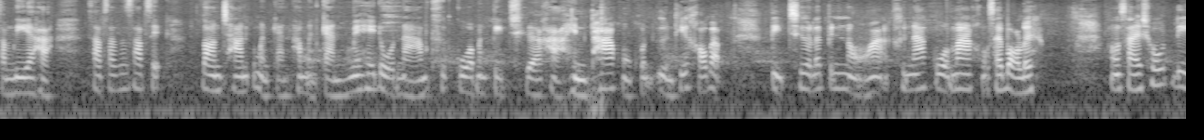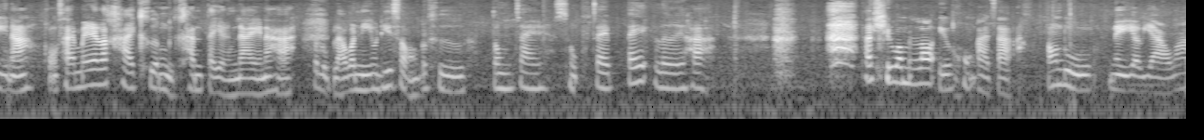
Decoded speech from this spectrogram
สำลีค่ะซับซับซับซับเสร็จ ตอนเช้านี่ก็เหมือนกันทำเหมือนกัน ไม่ให้โดนน้ำคือกลัวมันติดเชื้อค่ะ เห็นภาพของคนอื่นที่เขาแบบติดเชื้อแล้วเป็นหนองอะคือน่ากลัวมากของสายบอกเลย ของสายโชคดีนะ ของสายไม่ได้ระคายเคืองหรือคันแต่อย่างใดนะคะ สรุปแล้ววันนี้วันที่สองก็คือ ตรงใจสุขใจเป๊ะเลยค่ะ ถ้าคิดว่ามันลอกเอวคงอาจจะต้องดูในยาวๆว่า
